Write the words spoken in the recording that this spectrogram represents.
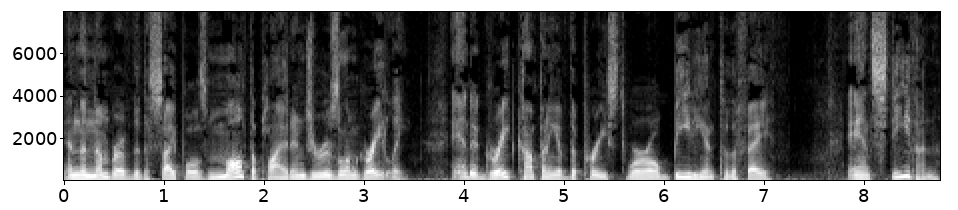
and the number of the disciples multiplied in Jerusalem greatly, and a great company of the priests were obedient to the faith. And Stephen,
